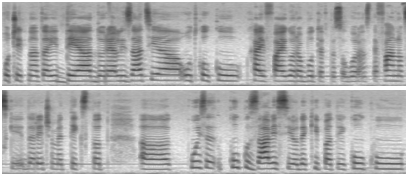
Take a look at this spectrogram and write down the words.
почетната идеја до реализација, отколку хај-фај го работевте со Горан Стефановски, да речеме текстот, кој се, колку зависи од екипата и колку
